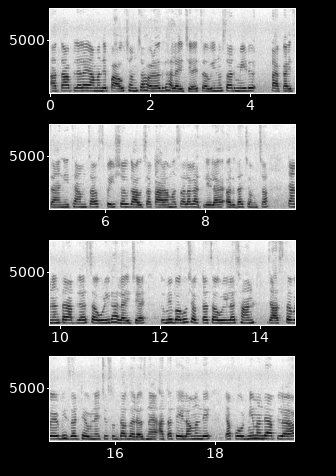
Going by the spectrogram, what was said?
आता आपल्याला यामध्ये पाव चमचा हळद घालायची आहे. चवीनुसार मीठ टाकायचा आहे आणि इथे आमचा स्पेशल गावचा काळा मसाला घातलेला आहे अर्धा चमचा. त्यानंतर आपल्याला चवळी घालायची आहे. तुम्ही बघू शकता चवळीला छान जास्त वेळ भिजत ठेवण्याची सुद्धा गरज नाही. आता तेलामध्ये या फोडणीमध्ये आपल्याला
